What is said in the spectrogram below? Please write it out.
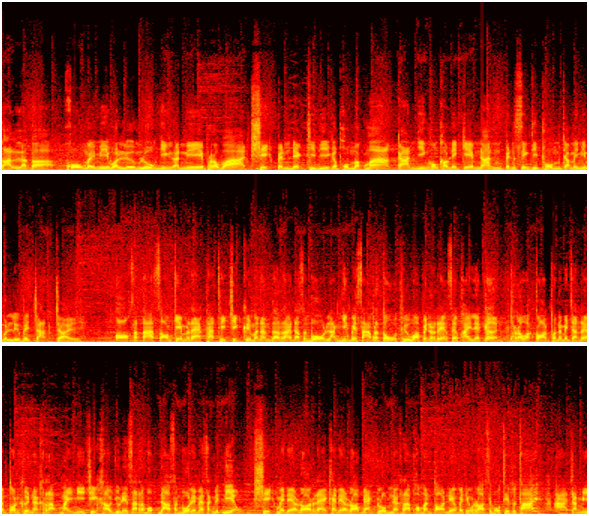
ตันแล้วก็คงไม่มีวันลืมลูกยิงอันนี้ เพราะว่าชิกเป็นเด็กที่ดีกับผมมากๆ การยิงของเขาในเกมนั้นเป็นสิ่งที่ผมจะไม่มีวันลืมไปจากใจ ออกสตาร์ท2เกมแรกแพทริกชิกขึ้นมานำตารางดาวซันโวหลังยิงไป3ประตู ถือว่าเป็นเรื่องเซอร์ไพรส์เหลือเกิน เพราะว่าก่อนทัวร์นาเมนต์จะเริ่มต้นขึ้นนะครับ ไม่มีชื่อเขาอยู่ในสารระบบดาวซันโวเลยแม้สักนิดเดียว ชิกไม่ได้ร้อนแรงแค่ในรอบแบ่งกลุ่มนะครับ เพราะมันต่อเนื่องไปถึงรอบ 16 ทีมสุดท้าย อาจจะมี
